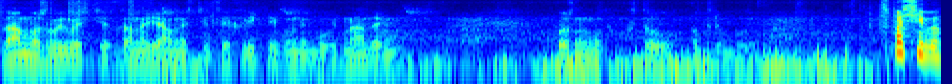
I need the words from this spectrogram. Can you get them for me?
За можливості, за наявності цих ліків вони будуть надані кожному, хто потребує. Спасибо.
